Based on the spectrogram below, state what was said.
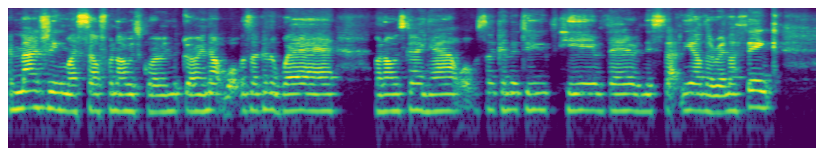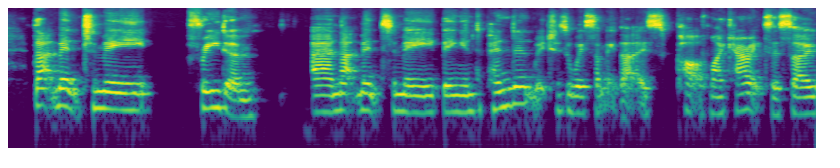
imagining myself when I was growing growing up, what was I going to wear when I was going out, what was I going to do here, there, and this, that, and the other. And I think that meant to me freedom and that meant to me being independent which is always something that is part of my character so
